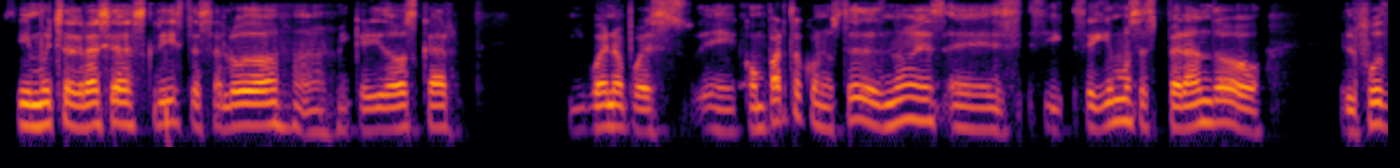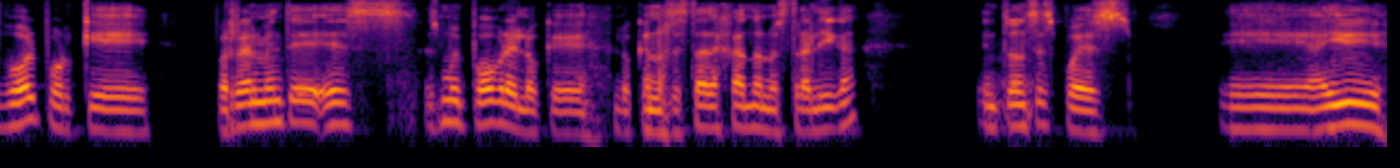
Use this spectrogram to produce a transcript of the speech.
Sí, muchas gracias, Cris. Te saludo, mi querido Oscar. Y bueno, pues eh, comparto con ustedes, ¿no? Es, si, seguimos esperando el fútbol porque pues realmente es, es muy pobre lo que, lo que nos está dejando nuestra liga. Entonces, pues eh, ahí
